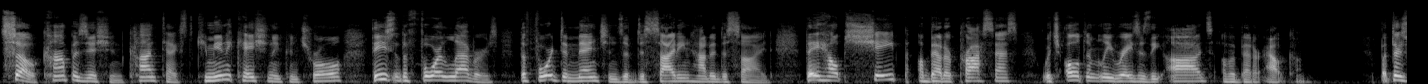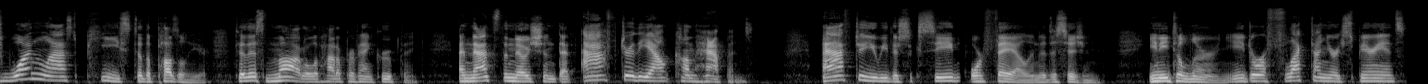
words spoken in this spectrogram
So, composition, context, communication, and control, these are the four levers, the four dimensions of deciding how to decide. They help shape a better process, which ultimately raises the odds of a better outcome. But there's one last piece to the puzzle here, to this model of how to prevent groupthink. And that's the notion that after the outcome happens, after you either succeed or fail in a decision, you need to learn. You need to reflect on your experience,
